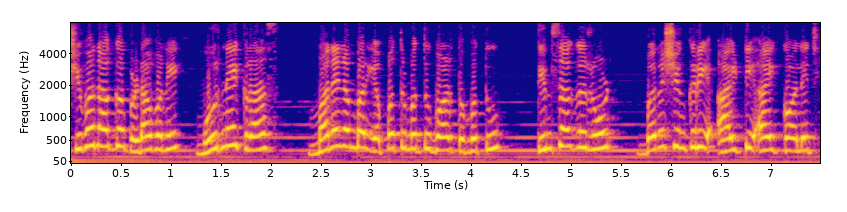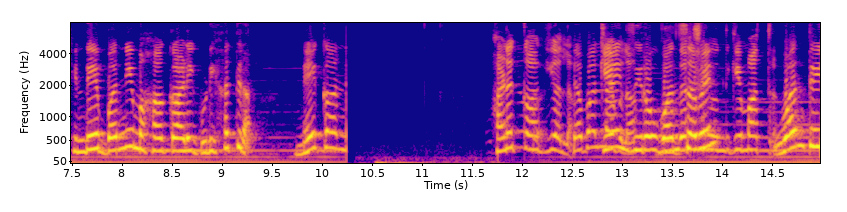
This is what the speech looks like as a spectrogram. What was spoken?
ಶಿವನಾಗ ಬಡಾವಣೆ ಮೂರನೇ ಕ್ರಾಸ್ ಮನೆ ನಂಬರ್ ಎಪ್ಪತ್ತೊಂಬತ್ತು ಬಾರ್ ತೊಂಬತ್ತು Timsagar road Banashankari ITI college ಹಿಂದೆ ಬನ್ನಿ ಮಹಾಕಾಳಿ ಗುಡಿ ಹತ್ತಿರ. ನೇಕಾನ್ ಹಣಕ್ಕಾಗಿ ಅಲ್ಲ ಕೇವಲ ಜೀರೋ ಒನ್ ಸೆವೆನ್ ಮಾತ್ರ. One three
